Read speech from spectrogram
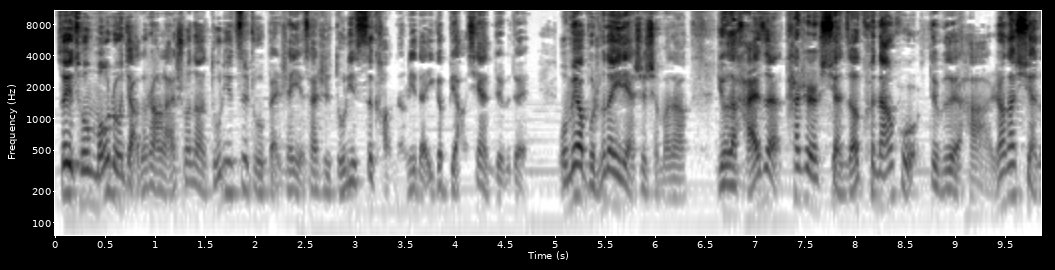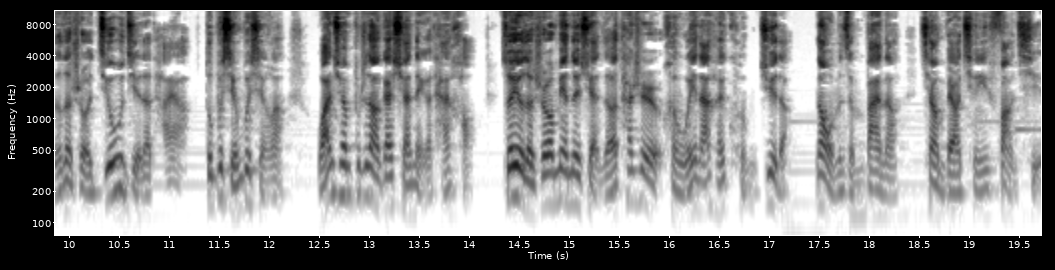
所以从某种角度上来说呢，独立自主本身也算是独立思考能力的一个表现，对不对？我们要补充的一点是什么呢？有的孩子他是选择困难户，对不对哈？让他选择的时候纠结的他呀都不行不行了，完全不知道该选哪个才好。所以有的时候面对选择他是很为难、很恐惧的。那我们怎么办呢？千万不要轻易放弃，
